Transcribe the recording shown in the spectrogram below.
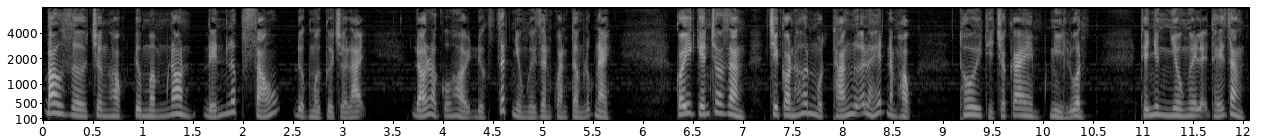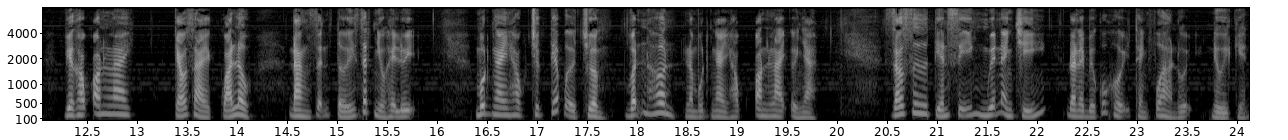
bao giờ trường học từ mầm non đến lớp 6 được mở cửa trở lại? Đó là câu hỏi được rất nhiều người dân quan tâm lúc này. Có ý kiến cho rằng chỉ còn hơn một tháng nữa là hết năm học, thôi thì cho các em nghỉ luôn. Thế nhưng nhiều người lại thấy rằng việc học online kéo dài quá lâu đang dẫn tới rất nhiều hệ lụy một ngày học trực tiếp ở trường vẫn hơn là một ngày học online ở nhà. Giáo sư tiến sĩ Nguyễn Anh Trí, đoàn đại biểu Quốc hội thành phố Hà Nội nêu ý kiến.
